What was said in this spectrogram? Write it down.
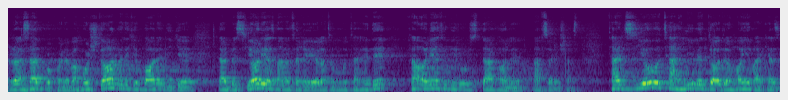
رصد بکنه و هشدار بده که بار دیگه در بسیاری از مناطق ایالات متحده فعالیت ویروس در حال افزایش است. تجزیه و تحلیل داده های مرکز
